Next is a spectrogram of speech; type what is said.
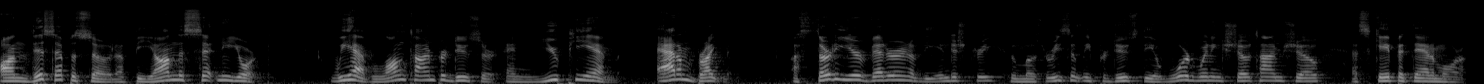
On this episode of Beyond the Set New York, we have longtime producer and UPM Adam Brightman, a 30 year veteran of the industry who most recently produced the award winning Showtime show Escape at Dannemora,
